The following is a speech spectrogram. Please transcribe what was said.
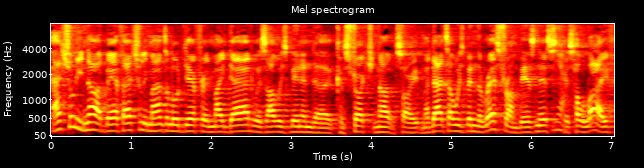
Actually, not, Beth. Actually, mine's a little different. My dad was always been in the construction. No, I'm sorry. My dad's always been in the restaurant business Yeah. his whole life.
